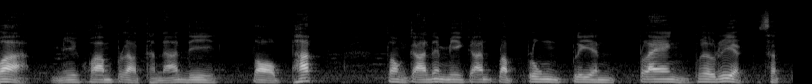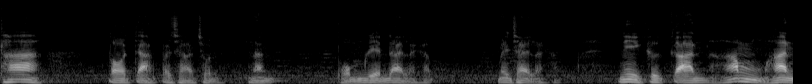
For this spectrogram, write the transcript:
ว่ามีความปรารถนาดีต่อพรรคต้องการให้มีการปรับปรุงเปลี่ยนแปลงเพื่อเรียกศรัทธาต่อจากประชาชนนั้น ผมเรียนได้แล้วครับ ไม่ใช่แล้วครับ นี่คือการห้ำหัน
